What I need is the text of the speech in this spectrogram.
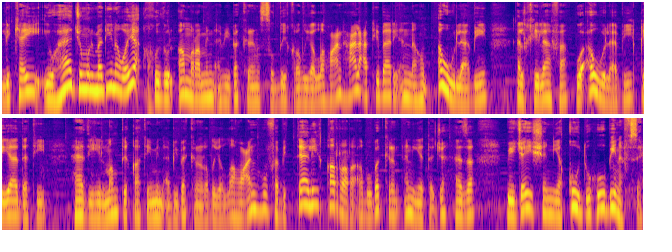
لكي يهاجموا المدينة ويأخذوا الأمر من أبي بكر الصديق رضي الله عنه على اعتبار أنهم أولى بالخلافة وأولى بقيادة هذه المنطقة من أبي بكر رضي الله عنه فبالتالي قرر أبو بكر أن يتجهز بجيش يقوده بنفسه.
